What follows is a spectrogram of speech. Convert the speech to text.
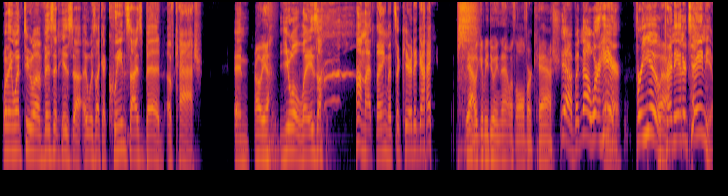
when they went to uh, visit his? Uh, it was like a queen size bed of cash, and Oh yeah, Huell lays on on that thing. That security guy. yeah. We could be doing that with all of our cash. Yeah, but no, we're here for you, Yeah. trying to entertain you.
